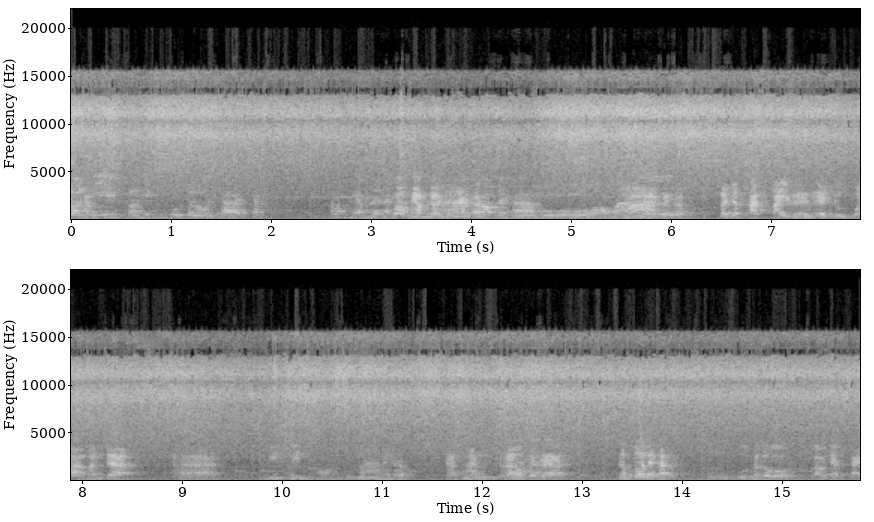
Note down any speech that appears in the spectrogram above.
ตอนนี้ตอนนี้คุณครูสโลชาชักชอบแฮมแล้วนะคะชอบแฮมแล้วใช่ไหมครับชอบเลยค่ะ โอ้โหหอมมากนะครับ เราจะผัดไปเรื่อย ๆ จนกว่ามันจะอ่ามีกลิ่นหอมขึ้นมานะครับ จากนั้นเราก็จะเริ่มต้นเลยครับ คุณครูสโลเราจะใส่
